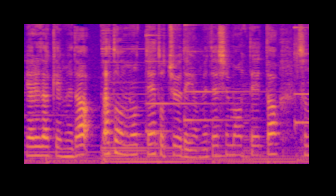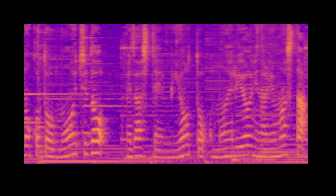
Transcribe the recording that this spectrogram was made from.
やるだけ無駄だと思って途中でやめてしまっていたそのことをもう一度目指してみようと思えるようになりました。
